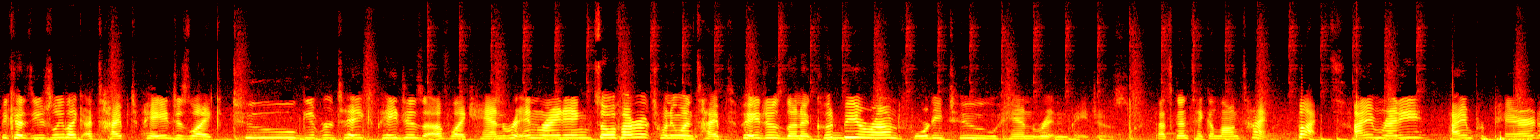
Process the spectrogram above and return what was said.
because usually like a typed page is like two give or take pages of like handwritten writing. So if I wrote 21 typed pages, then it could be around 42 handwritten pages. That's gonna take a long time, but I am ready I am prepared.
